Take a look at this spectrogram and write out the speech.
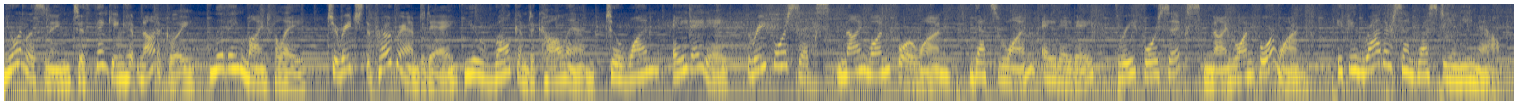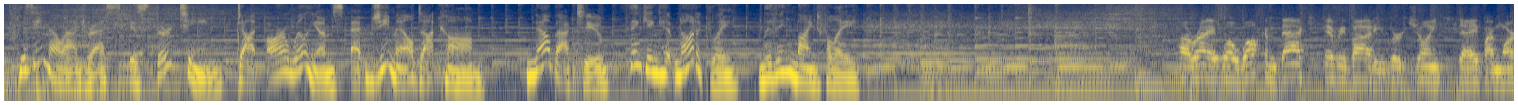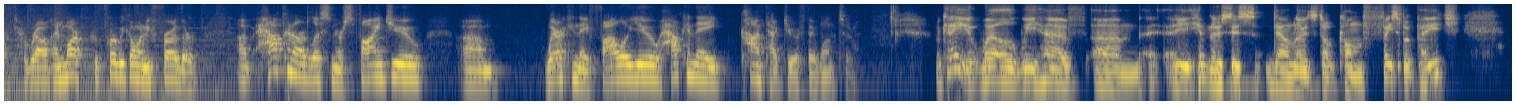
You're listening to Thinking Hypnotically, Living Mindfully. To reach the program today, you're welcome to call in to 1 888 346 9141. That's 1 888 346 9141. If you'd rather send Rusty an email, his email address is 13.rwilliams at gmail.com. Now back to Thinking Hypnotically, Living Mindfully. All right. Well, welcome back, everybody. We're joined today by Mark Tyrrell. And Mark, before we go any further, um, how can our listeners find you? Um, where can they follow you? How can they contact you if they want to? Okay, well, we have um, a hypnosisdownloads.com Facebook page,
